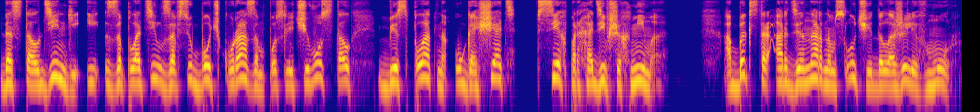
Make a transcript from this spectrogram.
достал деньги и заплатил за всю бочку разом, после чего стал бесплатно угощать всех проходивших мимо. Об экстраординарном случае доложили в Мур.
